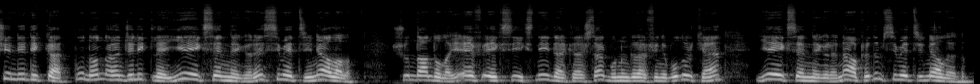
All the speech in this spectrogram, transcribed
Şimdi dikkat. Bunun öncelikle y eksenine göre simetriğini alalım. Şundan dolayı f eksi x neydi arkadaşlar? Bunun grafiğini bulurken y eksenine göre ne yapıyordum? Simetrini alıyordum.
